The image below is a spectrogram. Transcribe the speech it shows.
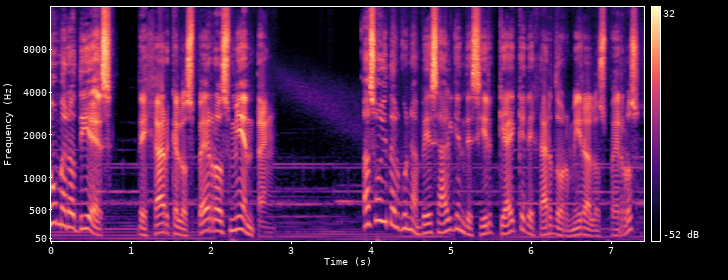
Número 10. Dejar que los perros mientan. ¿Has oído alguna vez a alguien decir que hay que dejar dormir a los perros?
